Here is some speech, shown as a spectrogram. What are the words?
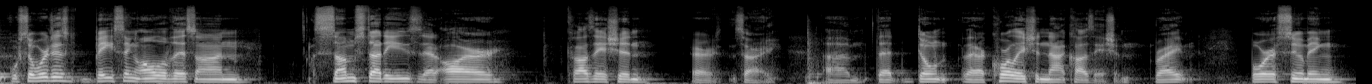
is so we're just basing all of this on some studies that are causation or sorry um, that don't that are correlation not causation right? But we're assuming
